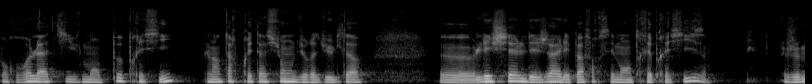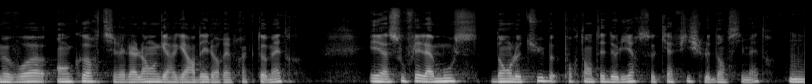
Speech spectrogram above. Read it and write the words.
relativement peu précis. L'interprétation du résultat, euh, l'échelle déjà, elle n'est pas forcément très précise. Je me vois encore tirer la langue à regarder le réfractomètre et à souffler la mousse dans le tube pour tenter de lire ce qu'affiche le densimètre. Hmm.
